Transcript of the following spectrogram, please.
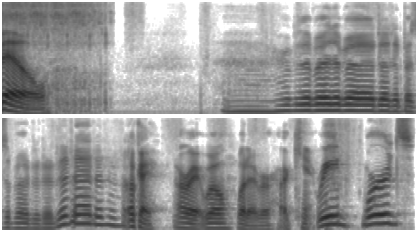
Bell. Okay, alright, well, whatever. I can't read words.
